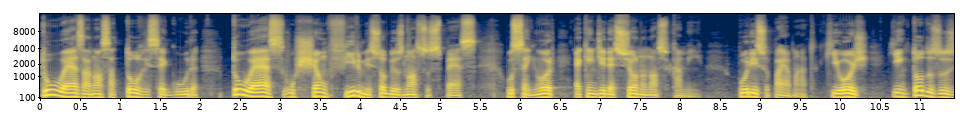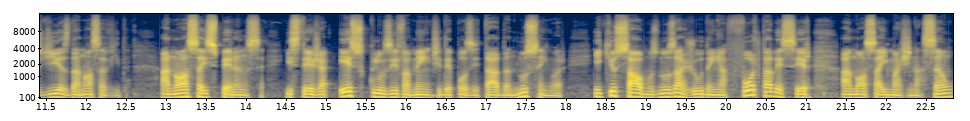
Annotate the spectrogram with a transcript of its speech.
Tu és a nossa torre segura, tu és o chão firme sob os nossos pés. O Senhor é quem direciona o nosso caminho. Por isso, Pai amado, que hoje e em todos os dias da nossa vida, a nossa esperança esteja exclusivamente depositada no Senhor e que os salmos nos ajudem a fortalecer a nossa imaginação,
